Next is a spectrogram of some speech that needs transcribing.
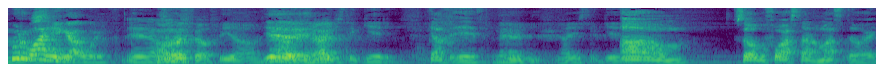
Who do I mm. hang out with? Yeah, I always felt for y'all. Yeah. Y'all, y'all used to get it. Y'all did. Man, I used to get it. Um, so before I start on my story,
